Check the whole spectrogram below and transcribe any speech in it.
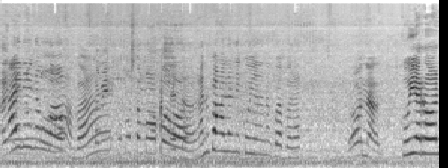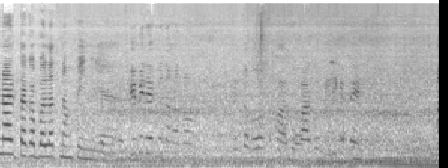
Ay, ninong mo. Ba? Sabi, kumusta mo ako? Ito. Ano pangalan ni kuya na nagbabalat? Ronald. Kuya Ronald, taga-balat ng pinya. Bibili ko ng ano. Ito ko, avocado. Avocado. Pili kasi. Ano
